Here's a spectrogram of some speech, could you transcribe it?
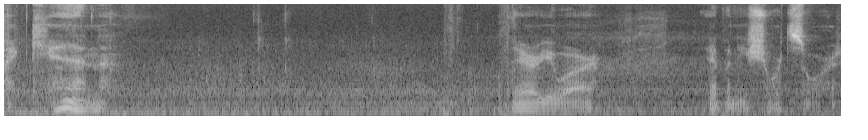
I can. There you are. Ebony short sword.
